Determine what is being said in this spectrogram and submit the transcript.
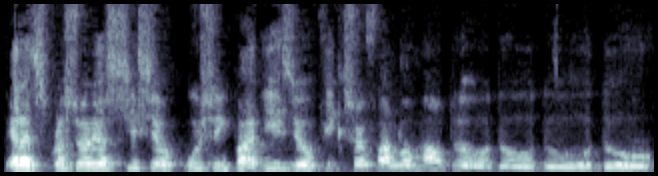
Ela disse, professor, eu assisti seu curso em Paris e eu vi que o senhor falou mal do, do, do, do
